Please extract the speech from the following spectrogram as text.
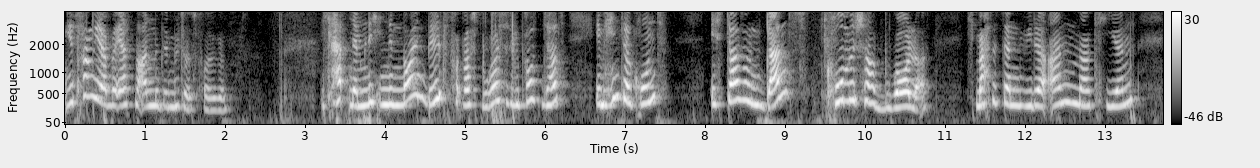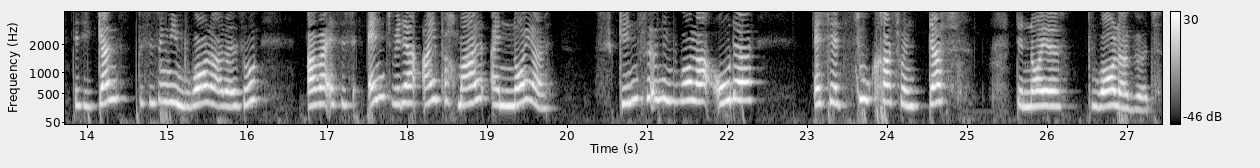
jetzt fangen wir aber erstmal an mit der Mythos-Folge. Ich habe nämlich in dem neuen Bild, was Brawlers gepostet hat, im Hintergrund ist da so ein ganz komischer Brawler. Ich mache das dann wieder anmarkieren. Der sieht ganz, das ist irgendwie ein Brawler oder so. Aber es ist entweder einfach mal ein neuer Skin für irgendeinen Brawler oder es jetzt zu krass, wenn das der neue Brawler wird.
